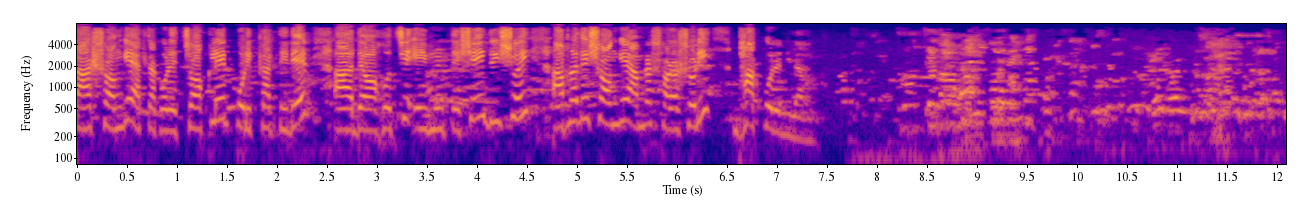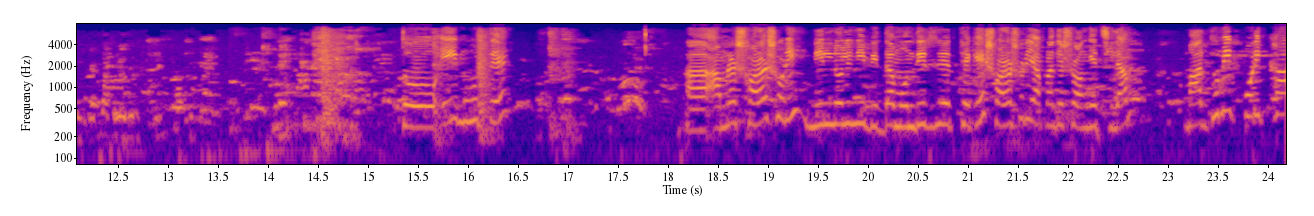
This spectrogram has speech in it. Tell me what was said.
তার সঙ্গে একটা করে চকলেট পরীক্ষার্থীদের দেওয়া হচ্ছে এই মুহূর্তে সেই দৃশ্যই আপনাদের সঙ্গে আমরা সরাসরি ভাগ করে নিলাম। তো এই মুহূর্তে আমরা সরাসরি নীলনলিনী বিদ্যা মন্দিরের থেকে সরাসরি আপনাদের সঙ্গে ছিলাম। মাধ্যমিক পরীক্ষা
